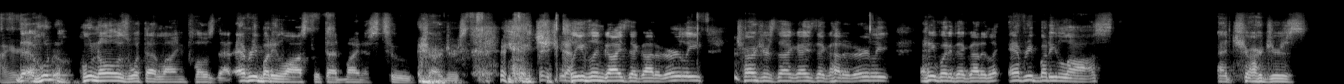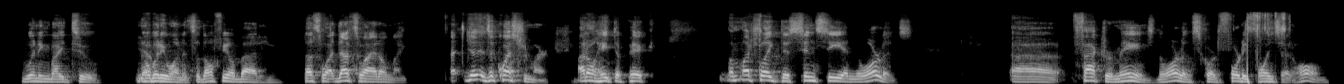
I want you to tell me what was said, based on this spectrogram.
I hear The- who who knows what that line closed at? Everybody lost with that minus two Chargers. Cleveland guys that got it early, Chargers that guys that got it early. Anybody that got it, everybody lost at Chargers winning by two. Nobody won it, so don't feel bad here. That's why. That's why I don't like. It. It's a question mark. I don't hate the pick. Much like the Cincy and New Orleans. Uh, fact remains, New Orleans scored 40 points at home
